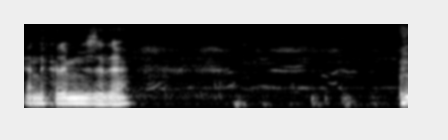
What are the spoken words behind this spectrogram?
Kendi kaleminizde de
